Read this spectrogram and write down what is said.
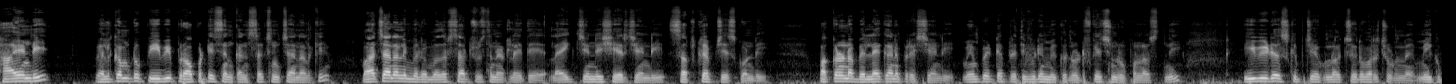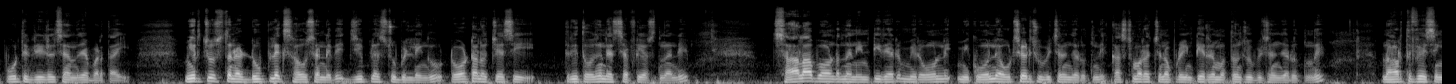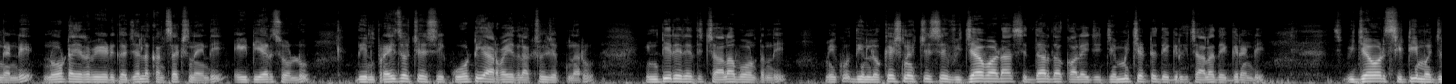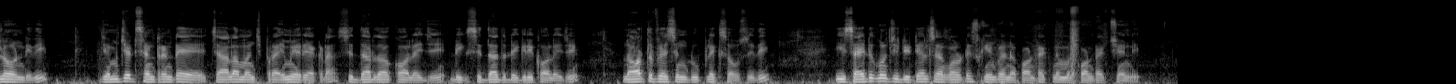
Hi అండి. Welcome to PB properties and construction ఛానల్కి. మా ఛానల్ని మీరు మొదటిసారి చూస్తున్నట్లయితే లైక్ చేయండి షేర్ చేయండి సబ్స్క్రైబ్ చేసుకోండి. పక్కనున్న బెల్ ఐకాన్ని ప్రెస్ చేయండి. మేము పెట్టే ప్రతి వీడియో మీకు నోటిఫికేషన్ రూపంలో వస్తుంది. ఈ వీడియో స్కిప్ చేయకుండా చివరి వరకు చూడండి. మీకు పూర్తి డీటెయిల్స్ అందజేయబడతాయి. మీరు చూస్తున్న డూప్లెక్స్ హౌస్ అండి ఇది. G plus two building. Total వచ్చేసి త్రీ థౌజండ్ ఎస్ఎఫ్టీ వస్తుందండి. చాలా బాగుంటుందండి ఇంటీరియర్. మీరు ఓన్లీ మీకు ఓన్లీ అవుట్ సైడ్ చూపించడం జరుగుతుంది. కస్టమర్ వచ్చినప్పుడు ఇంటీరియర్ మొత్తం చూపించడం జరుగుతుంది. నార్త్ ఫేసింగ్ అండి. నూట ఇరవై ఏడు గజాల కన్స్ట్రక్షన్ అయింది. Eight years old. దీని ప్రైస్ వచ్చేసి కోటి అరవై ఐదు లక్షలు చెప్తున్నారు. ఇంటీరియర్ అయితే చాలా బాగుంటుంది. మీకు దీని లొకేషన్ వచ్చేసి విజయవాడ సిద్ధార్థ కాలేజీ జమ్మిచెట్టు దగ్గరికి చాలా దగ్గరండి. విజయవాడ సిటీ మధ్యలో ఉండేది. జమ్మిచెట్ సెంటర్ అంటే చాలా మంచి ప్రైమ్ ఏరియా అక్కడ. సిద్ధార్థ కాలేజీ డిగ్ Siddhartha degree college. North facing duplex house ఇది. ఈ సైట్ గురించి డీటెయిల్స్ అనుకుంటే స్క్రీన్ పైన కాంటాక్ట్ నెంబర్ కాంటాక్ట్ చేయండి.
